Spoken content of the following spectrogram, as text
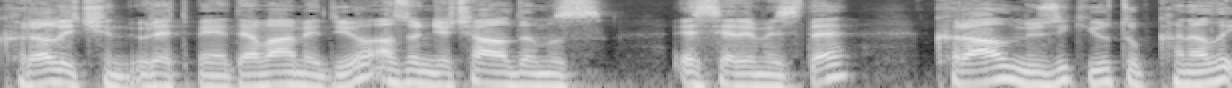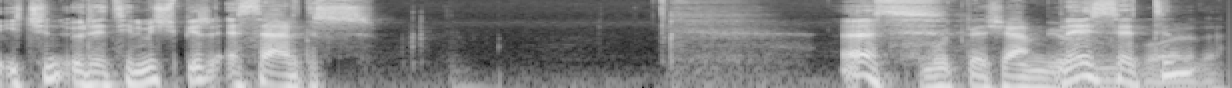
kral için üretmeye devam ediyor az önce çaldığımız eserimizde Kral Müzik YouTube kanalı için üretilmiş bir eserdir. Evet. Muhteşem bir Ne hissettin? bu arada.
